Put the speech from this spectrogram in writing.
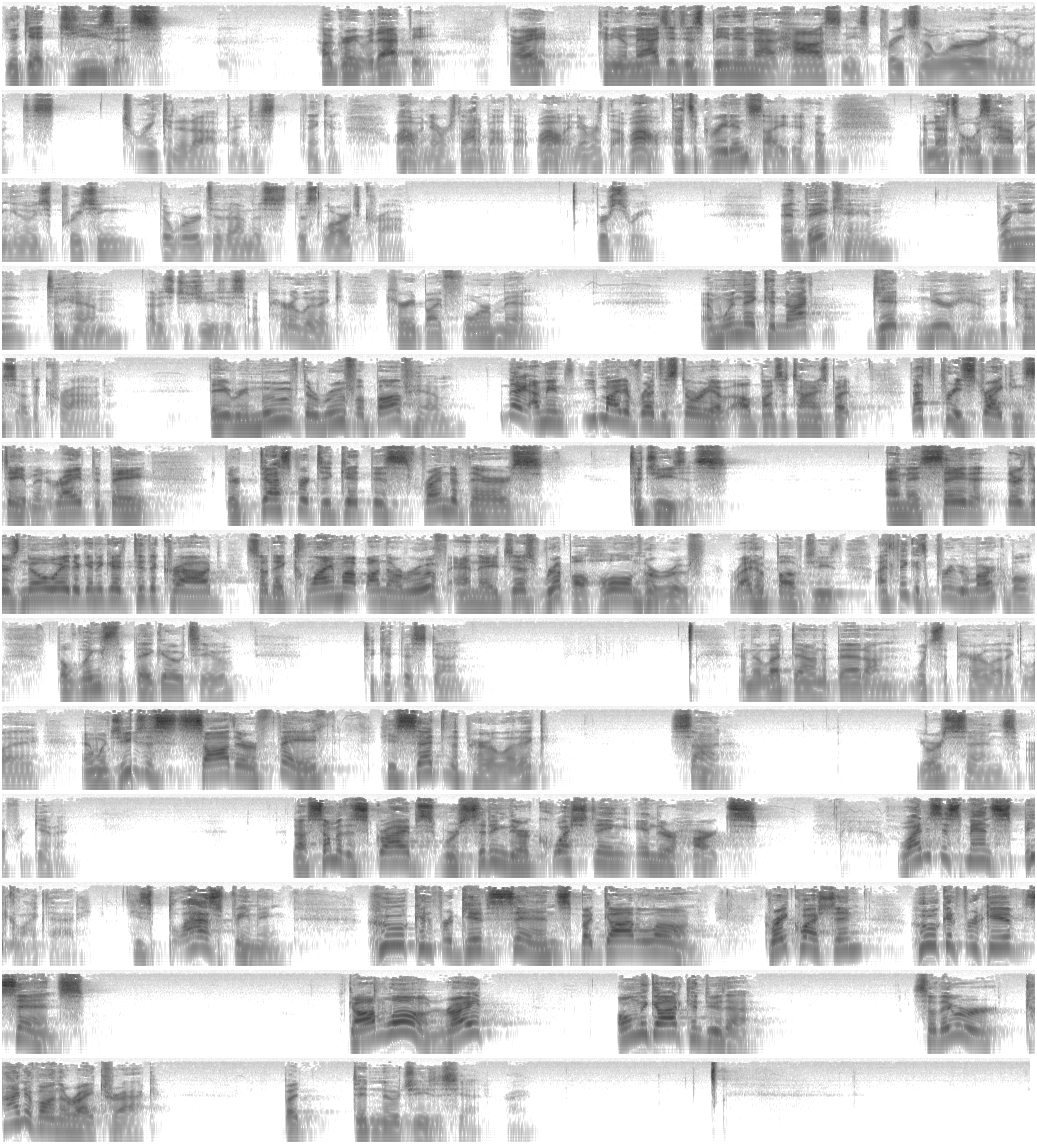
you get Jesus? How great would that be? Right? Can you imagine just being in that house and he's preaching the word and you're like just drinking it up and just thinking, wow, I never thought about that. Wow, I never thought, wow, that's a great insight. and that's what was happening. He's preaching the word to them, this, this large crowd. Verse 3 And they came, bringing to him, that is to Jesus, a paralytic carried by four men. And when they could not get near him because of the crowd, they removed the roof above him. They, I mean, you might have read the story a, a bunch of times, but that's a pretty striking statement, right? That they, they're desperate to get this friend of theirs to Jesus. And they say that there, there's no way they're going to get to the crowd, so they climb up on the roof and they just rip a hole in the roof right above Jesus. I think it's pretty remarkable the lengths that they go to to get this done. And they let down the bed on which the paralytic lay. And when Jesus saw their faith, he said to the paralytic, Son, your sins are forgiven. Now, some of the scribes were sitting there questioning in their hearts why does this man speak like that? He's blaspheming. Who can forgive sins but God alone? Great question. Who can forgive sins? God alone, right? Only God can do that. So they were kind of on the right track, but didn't know Jesus yet.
